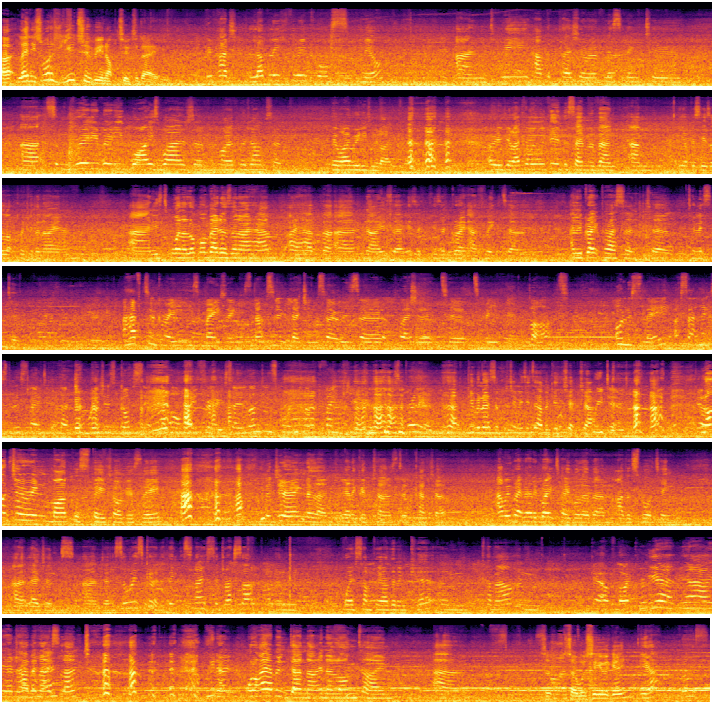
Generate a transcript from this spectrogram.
Uh, ladies, what have you two been up to today? We've had a lovely three course meal and we had the pleasure of listening to uh, some really, really wise words of Michael Johnson, who I really do like. I really do like. I mean, we did the same event. Um, he obviously is a lot quicker than I am. And he's won a lot more medals than I have. I have, but uh, no, he's a, he's, a, he's a great athlete uh, and a great person to, to listen to. I have to agree, he's amazing. He's an absolute legend, so it was a pleasure to, to be here. But honestly, I sat next to this lady at lunch and we just gossiped the whole way through. So London Sporting Club, thank you. It's brilliant. Giving us the opportunity to have a good chit chat. We did. Not during Michael's speech, obviously, but during the lunch, we had a good chance to catch up. And we, we had a great table of um, other sporting uh, legends, and uh, it's always good. I think it's nice to dress up and wear something other than kit and come out and Get out of lycra. yeah, yeah, yeah and have a nice lunch. we don't. Well, I haven't done that in a long time. Uh, So, so we'll see you again? yeah, of course.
